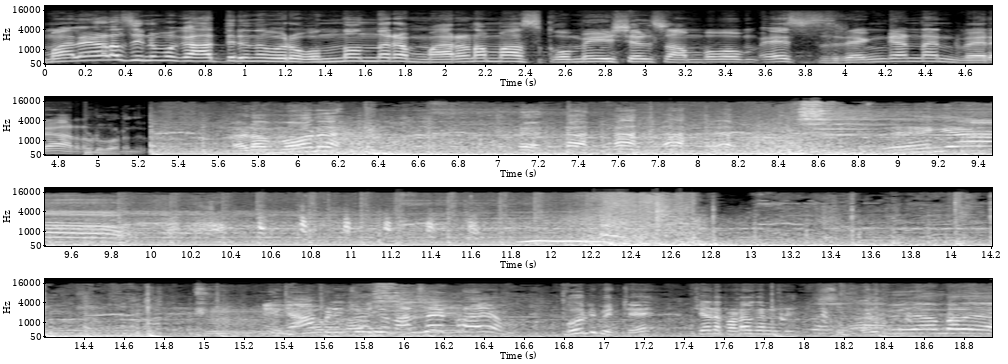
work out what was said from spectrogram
മലയാള സിനിമ കാത്തിരുന്ന ഒരു ഒന്നൊന്നര മരണമാസ് കൊമേഴ്ഷ്യൽ സംഭവം എസ് രംഗണ്ണൻ വരാറുണ്ട്. പറഞ്ഞു. എടാ മോനെ. നല്ല അഭിപ്രായം. ഒരു മിനിറ്റ്. ചേട്ടാ പടം കണ്ടു ഞാൻ പറഞ്ഞാ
